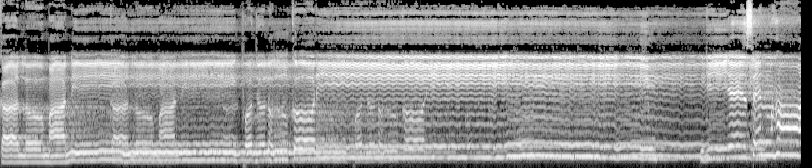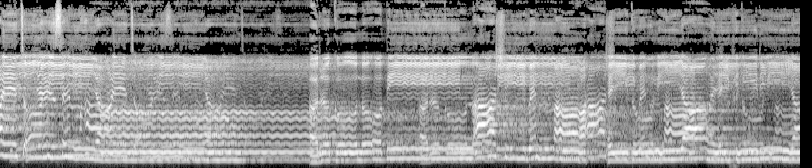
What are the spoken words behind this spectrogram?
কালো মানি কালো মানি ফজলুল করি গিয়েছেন হায় চলেছেন হায় আর কোনো দিন আসিবেন না। এই দুনিয়ায় ফিরিয়া।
